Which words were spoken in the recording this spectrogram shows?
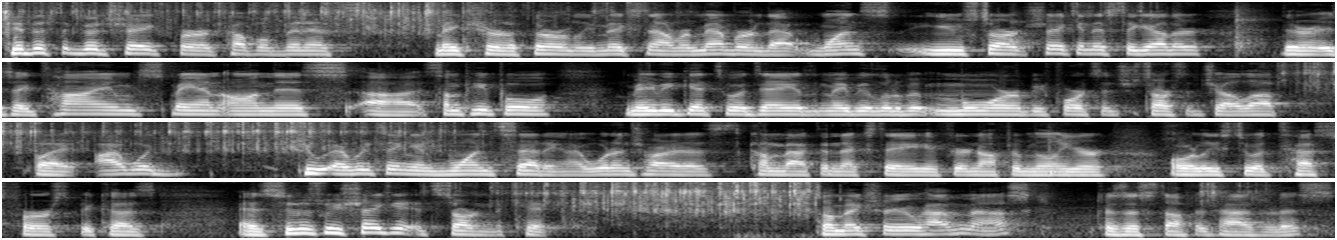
Give this a good shake for a couple minutes. Make sure to thoroughly mix. Now remember that once you start shaking this together, there is a time span on this. Uh, some people maybe get to a day, maybe a little bit more before it starts to gel up. But I would do everything in one setting. I wouldn't try to come back the next day if you're not familiar, or at least do a test first because as soon as we shake it, it's starting to kick. So make sure you have a mask because this stuff is hazardous.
